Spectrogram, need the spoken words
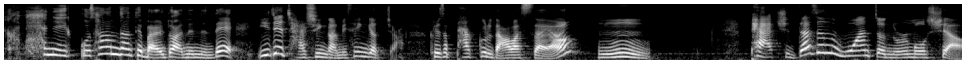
가만히 있고 사람들한테 말도 안 했는데 이제 자신감이 생겼죠. 그래서 밖으로 나왔어요. 음. Patch doesn't want a normal shell.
